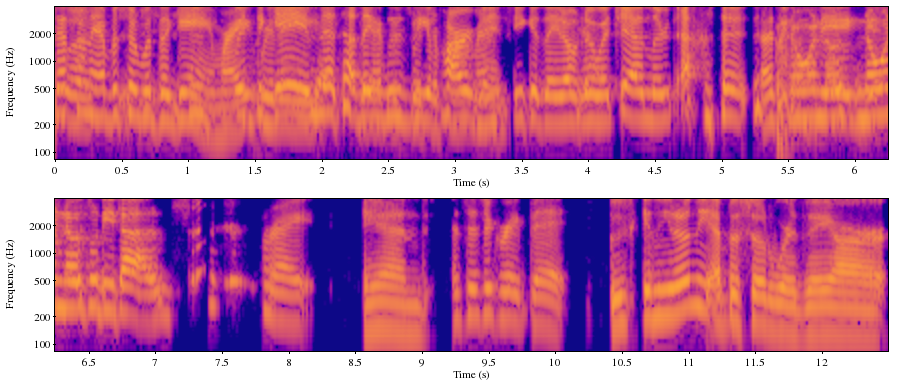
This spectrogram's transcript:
that's from the episode with the game, right? With the Where they- game, that's how they they lose the apartment because they don't know what Chandler does. That's No one knows. No one knows what he does. right. And this is a great bit. It was, and you know, in the episode where they are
